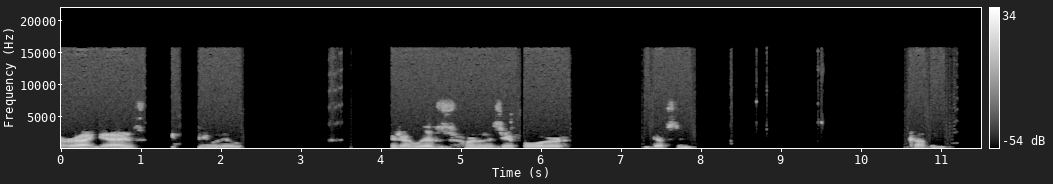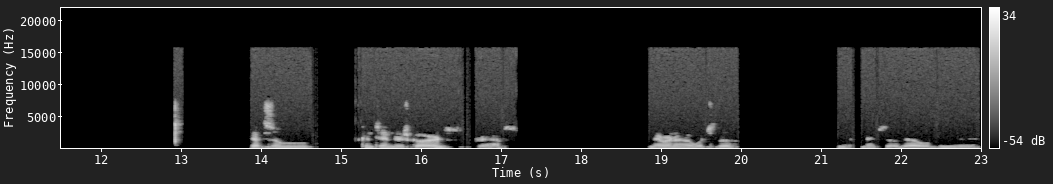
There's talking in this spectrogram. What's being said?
Alright guys, here we go. Here's our list. Running this here for Dustin. Copy. Got some contenders cards, drafts. Never know which the next Odell will be there.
